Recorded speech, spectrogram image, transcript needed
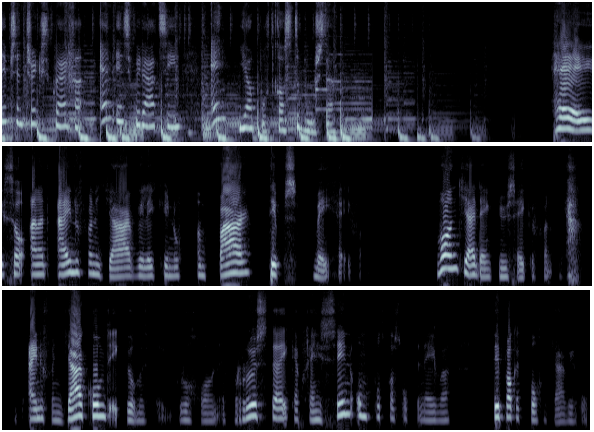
tips en tricks te krijgen en inspiratie en jouw podcast te boosten. Hey, zo aan het einde van het jaar wil ik je nog een paar tips meegeven. Want jij denkt nu zeker van, ja, het einde van het jaar komt, ik wil, met, ik wil gewoon even rusten, ik heb geen zin om podcast op te nemen. Dit pak ik volgend jaar weer op.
